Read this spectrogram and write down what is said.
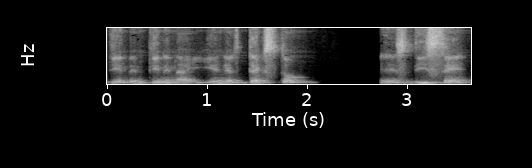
tienen, tienen ahí en el texto es, dice,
